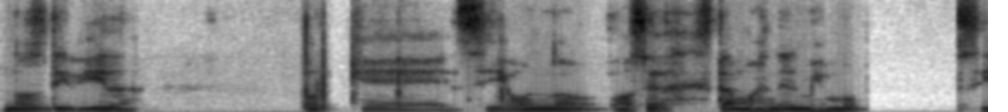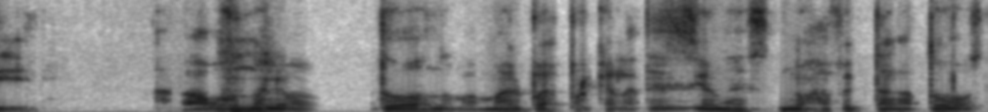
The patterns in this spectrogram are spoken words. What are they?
nos divida, porque si uno, o sea, estamos en el mismo, si a uno le va todos nos va mal, pues porque las decisiones nos afectan a todos.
